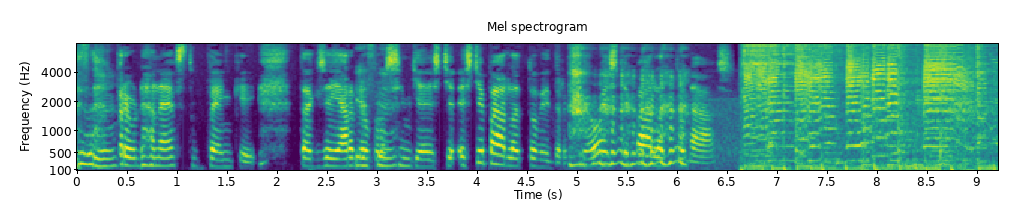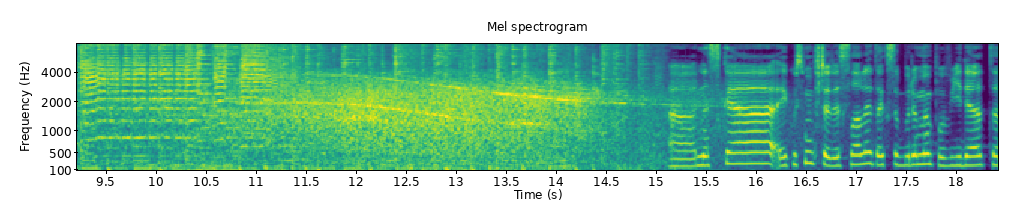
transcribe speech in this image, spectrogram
za prodané vstupenky. Takže Jardo, Jasně. prosím tě, ještě, ještě pár let to vydrž, jo? Ještě pár let to dáš. Dneska, jak už jsme předeslali, tak se budeme povídat eh,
